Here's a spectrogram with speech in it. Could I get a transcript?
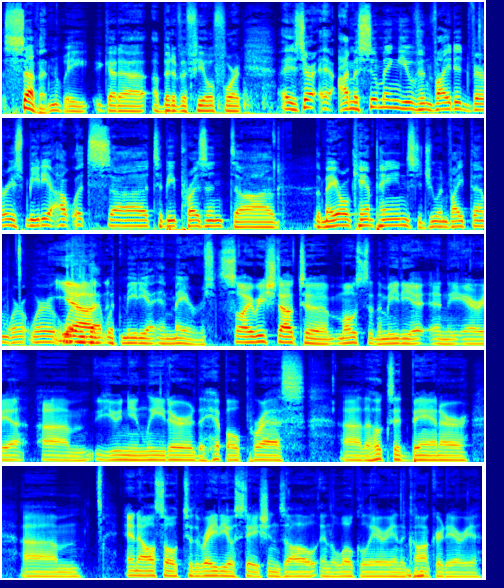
seven. We get a, a, bit of a feel for it. Is there? I'm assuming you've invited various media outlets uh, to be present. Uh, the mayoral campaigns. Did you invite them? Where where, yeah, where that with media and mayors? So I reached out to most of the media in the area, um, Union Leader, the Hippo Press, uh, the Hooksett Banner. Um, and also to the radio stations all in the local area in the mm-hmm. Concord area,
